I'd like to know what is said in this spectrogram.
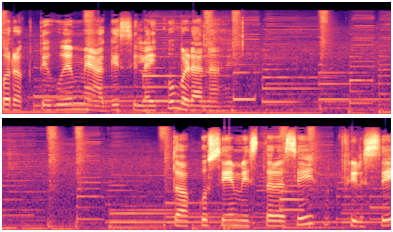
पर रखते हुए मैं आगे सिलाई को बढ़ाना है। तो आपको सेम इस तरह से फिर से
